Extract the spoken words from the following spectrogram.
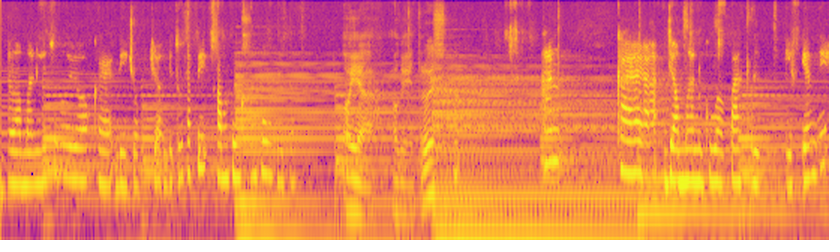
pedalaman gitu loh yo kayak di Jogja gitu tapi kampung-kampung gitu Oh iya. Oke. Terus? kan kayak zaman gua pas live in nih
